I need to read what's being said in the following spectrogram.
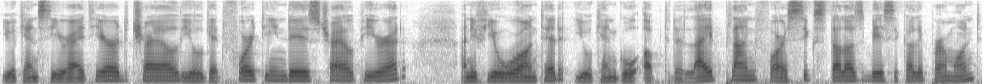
You can see right here the trial. You'll get 14 days trial period and if you wanted you can go up to the light plan for six dollars basically per month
